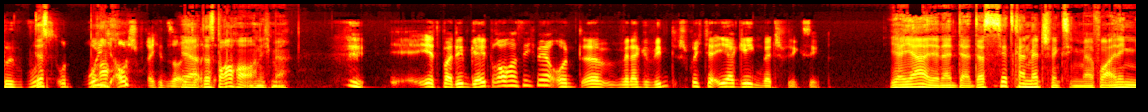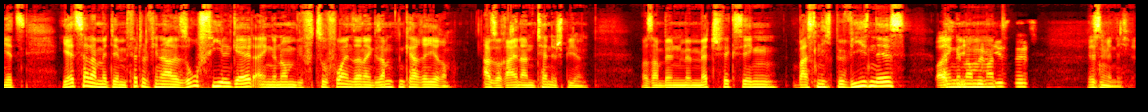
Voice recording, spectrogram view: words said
bewusst das und ruhig brauch, aussprechen sollte. Ja, das braucht er auch nicht mehr jetzt bei dem Geld braucht er es nicht mehr und äh, wenn er gewinnt, spricht er eher gegen Matchfixing. Ja, ja, das ist jetzt kein Matchfixing mehr. Vor allen Dingen jetzt, jetzt hat er mit dem Viertelfinale so viel Geld eingenommen wie zuvor in seiner gesamten Karriere. Also rein an Tennisspielen. Was er mit dem Matchfixing, was nicht bewiesen ist, was eingenommen bewiesen hat, ist. wissen wir nicht.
